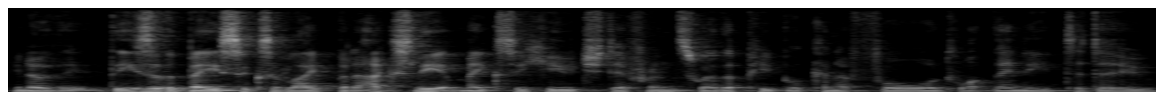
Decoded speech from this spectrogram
You know, the, these are the basics of life, but actually it makes a huge difference whether people can afford what they need to do,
